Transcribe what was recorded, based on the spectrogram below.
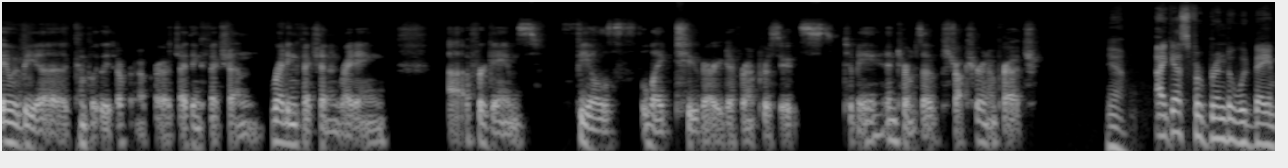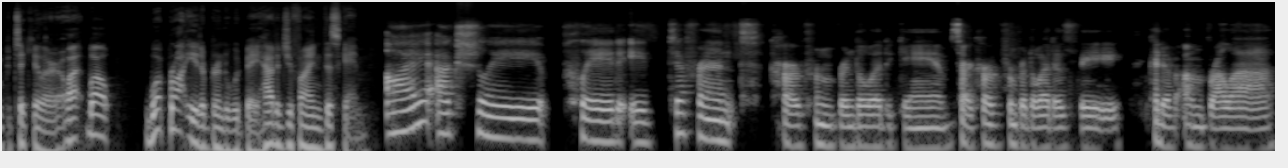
it would be a completely different approach. I think fiction, writing fiction and writing uh, for games feels like two very different pursuits to me in terms of structure and approach. Yeah. I guess for Brindlewood Bay in particular, well, what brought you to Brindlewood Bay? How did you find this game? I actually played a different Carved from Brindlewood game. Sorry, Carved from Brindlewood is the kind of umbrella,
